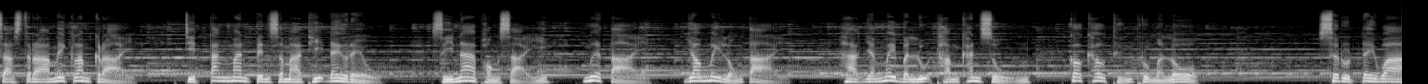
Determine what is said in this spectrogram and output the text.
ศาสตราไม่กล้ำกลาย จิตตั้งมั่นเป็นสมาธิได้เร็ว สีหน้าผ่องใส เมื่อตาย ย่อมไม่หลงตาย หากยังไม่บรรลุธรรมขั้นสูง ก็เข้าถึงพรหมโลก สรุปได้ว่า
